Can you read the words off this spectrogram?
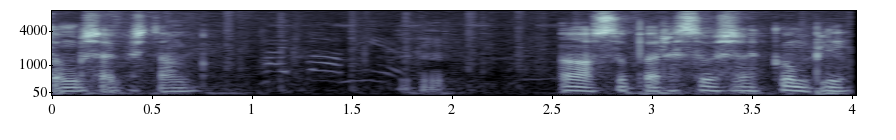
To muszę jakoś tam. O, super, słyszę, kumpli.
